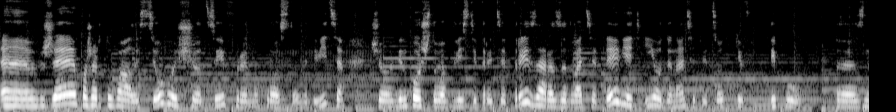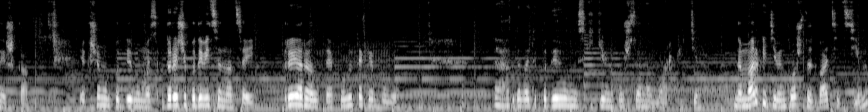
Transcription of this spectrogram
Е, вже пожартували з цього, що цифри, ну просто ви дивіться, що він коштував 233, зараз за 29 і 11% типу е, знижка. Якщо ми подивимося, до речі, подивіться на цей 3 РЛТ, коли таке було. Так, давайте подивимося, скільки він коштує на маркеті. На маркеті він коштує 27,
